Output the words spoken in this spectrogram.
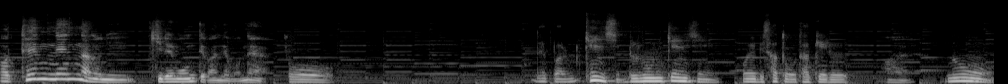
あ天然なのに切れ者って感じだもんね。そう。でやっぱ謙信ルロン謙信および佐藤健はの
